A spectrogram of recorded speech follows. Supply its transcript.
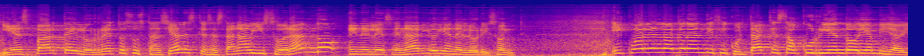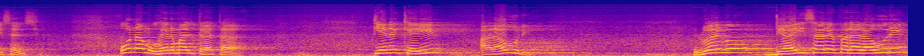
Y es parte de los retos sustanciales que se están avisorando en el escenario y en el horizonte. ¿Y cuál es la gran dificultad que está ocurriendo hoy en Villavicencio? Una mujer maltratada tiene que ir a la URI, Luego de ahí sale para la URI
